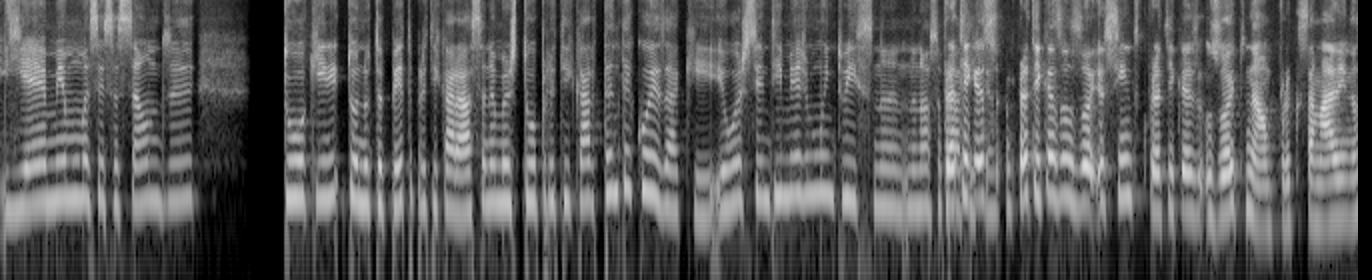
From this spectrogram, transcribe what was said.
e, é mesmo uma sensação de estou aqui, estou no tapete a praticar asana, mas estou a praticar tanta coisa aqui. Eu hoje senti mesmo muito isso na, na nossa praticas, prática. Praticas os oito, eu sinto que praticas os oito, não, porque Samadhi não,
